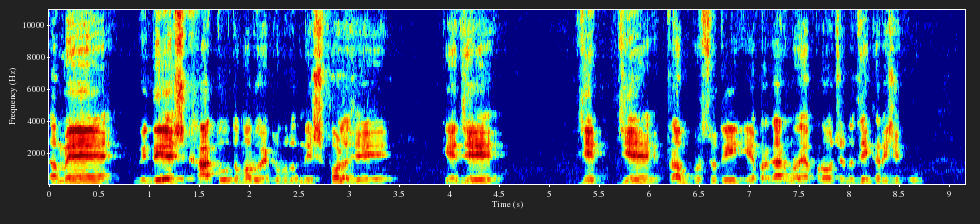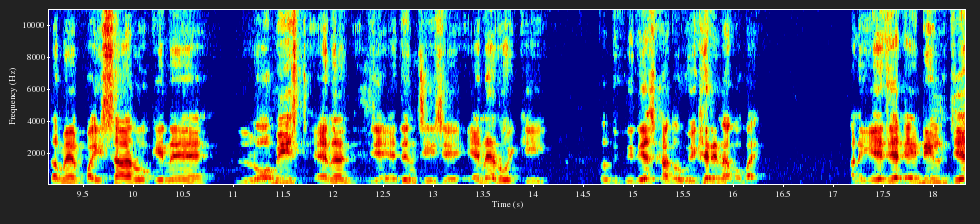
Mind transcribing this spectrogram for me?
તમે વિદેશ ખાતું તમારું એટલું બધું નિષ્ફળ છે કે જે જે જે ટ્રમ્પ સુધી એ પ્રકારનો એપ્રોચ નથી કરી શક્યું. તમે પૈસા રોકીને લોબિસ્ટ એને જે એજન્સી છે એને રોકી. તો વિદેશ ખાતું વિખેરી નાખો ભાઈ. અને એ જે કઈ ડીલ જે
